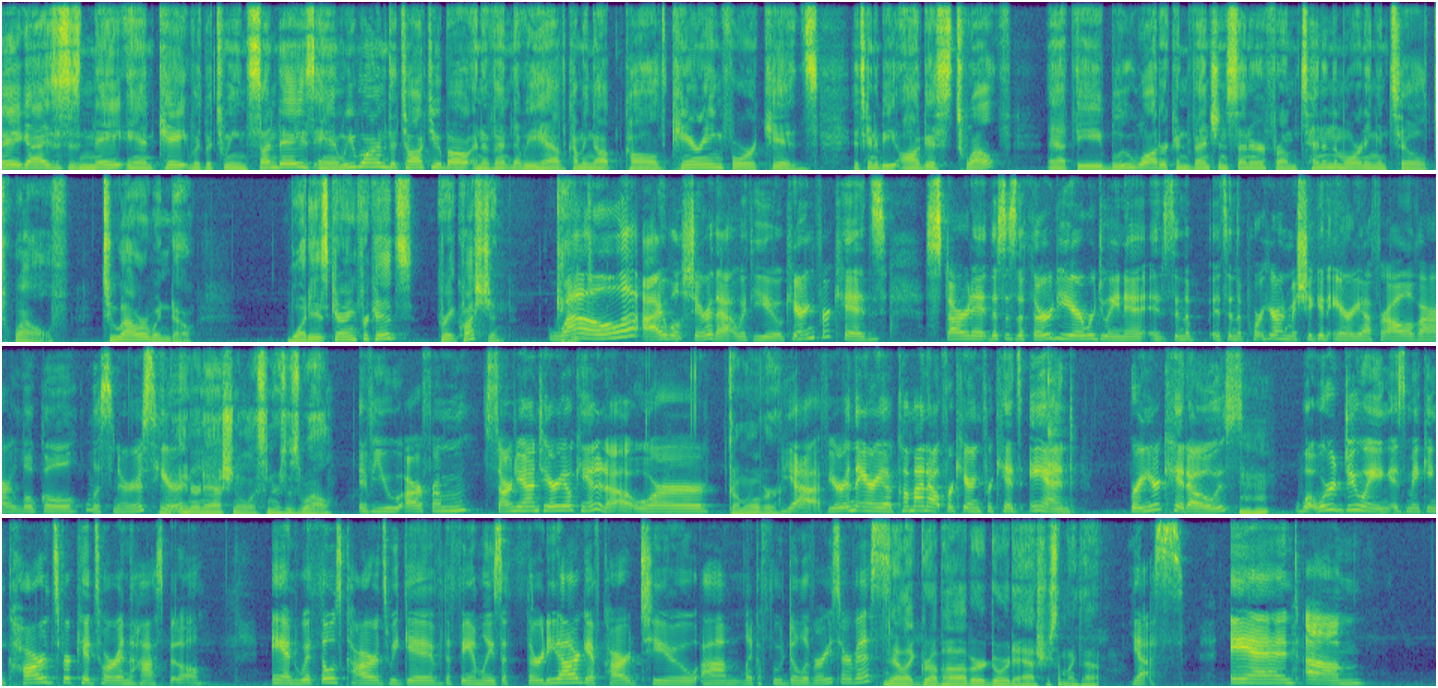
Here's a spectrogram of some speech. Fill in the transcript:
Hey guys, this is Nate and Kate with Between Sundays, and we wanted to talk to you about an event that we have coming up called Caring for Kids. It's going to be August 12th at the Blue Water Convention Center from 10 in the morning until 12. Two hour window. What is Caring for Kids? Great question. Kate? Well, I will share that with you. Caring for Kids started this is the third year we're doing it. It's in the it's in the Port Huron, Michigan area for all of our local listeners here. And international listeners as well. if you are from Sarnia, Ontario, Canada, or Come over. yeah, if you're in the area, come on out for Caring for Kids and bring your kiddos. Mm-hmm. What we're doing is making cards for kids who are in the hospital. And with those cards, we give the families a $30 gift card to um, like a food delivery service. Yeah, like Grubhub or DoorDash or something like that. Yes. And um,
